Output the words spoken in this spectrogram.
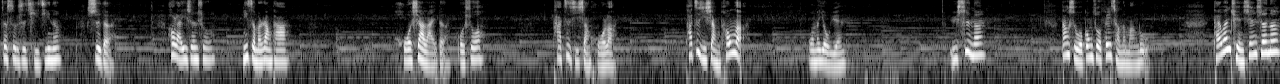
这是不是奇迹呢？是的。后来医生说：“你怎么让他活下来的？”我说：“他自己想活了，他自己想通了，我们有缘。”于是呢，当时我工作非常的忙碌，台湾犬先生呢，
